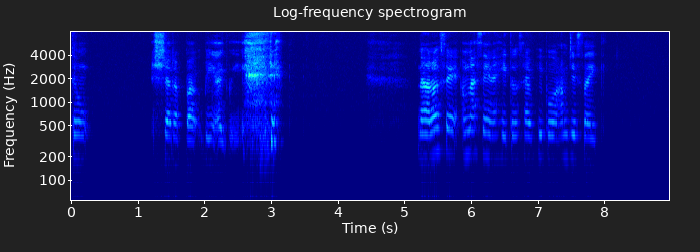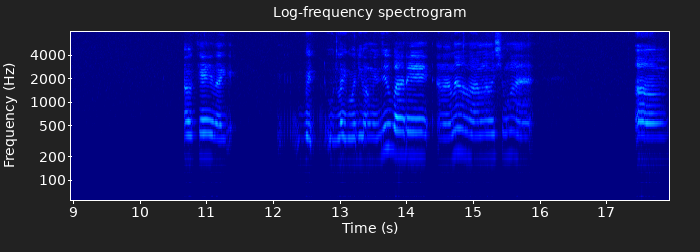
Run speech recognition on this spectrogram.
don't shut up about being ugly. now, I don't say I'm not saying I hate those type of people. I'm just like, okay, like, what, like, what do you want me to do about it? I don't know. I don't know what you want. Um.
